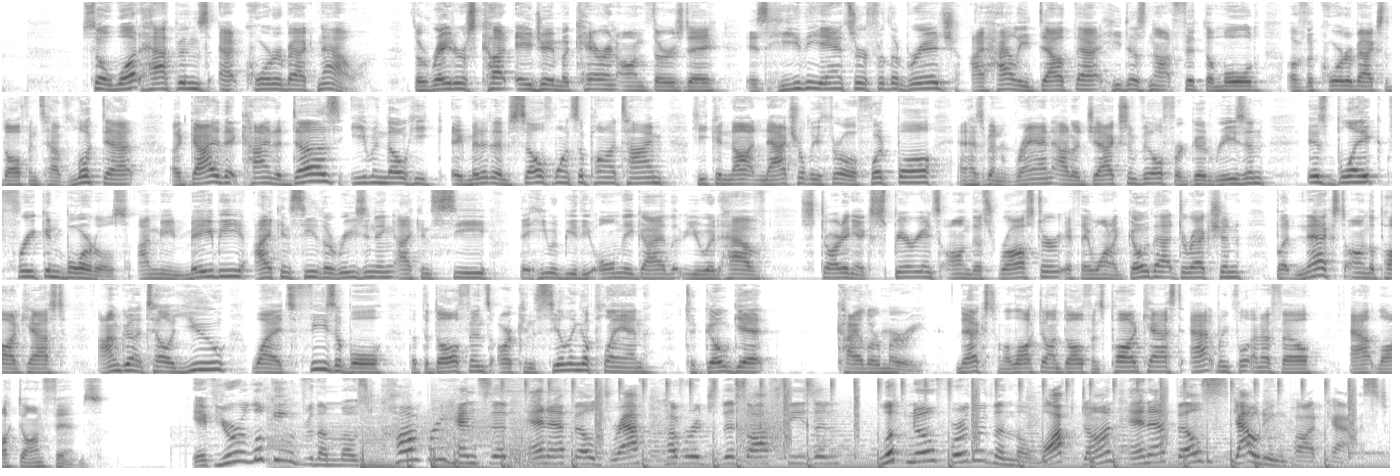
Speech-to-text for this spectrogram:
So, what happens at quarterback now? The Raiders cut AJ McCarron on Thursday. Is he the answer for the bridge? I highly doubt that. He does not fit the mold of the quarterbacks the Dolphins have looked at. A guy that kind of does, even though he admitted himself once upon a time he cannot naturally throw a football and has been ran out of Jacksonville for good reason, is Blake freaking Bortles. I mean, maybe I can see the reasoning. I can see that he would be the only guy that you would have starting experience on this roster if they want to go that direction. But next on the podcast, I'm going to tell you why it's feasible that the Dolphins are concealing a plan to go get Kyler Murray. Next on the Locked On Dolphins podcast at Wingfield NFL at Locked On Fins. If you're looking for the most comprehensive NFL draft coverage this offseason, look no further than the Locked On NFL Scouting Podcast.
